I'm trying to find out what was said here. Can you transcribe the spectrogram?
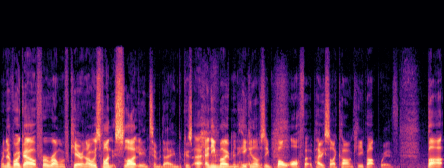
whenever I go out for a run with Kieran, I always find it slightly intimidating because at any moment he can obviously bolt off at a pace I can't keep up with. But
